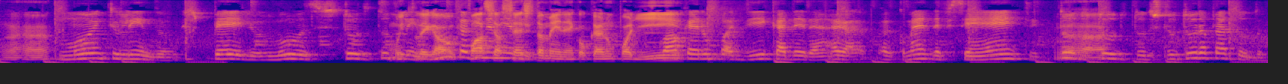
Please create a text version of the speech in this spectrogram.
Uhum. Muito lindo. Espelho, luzes, tudo, tudo Muito lindo. legal. Nunca Fácil acesso vida. também, né? Qualquer um pode ir. Qualquer um pode ir, cadeirante, é, é, como é? Deficiente, tudo, uhum. tudo, tudo. Estrutura para tudo.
